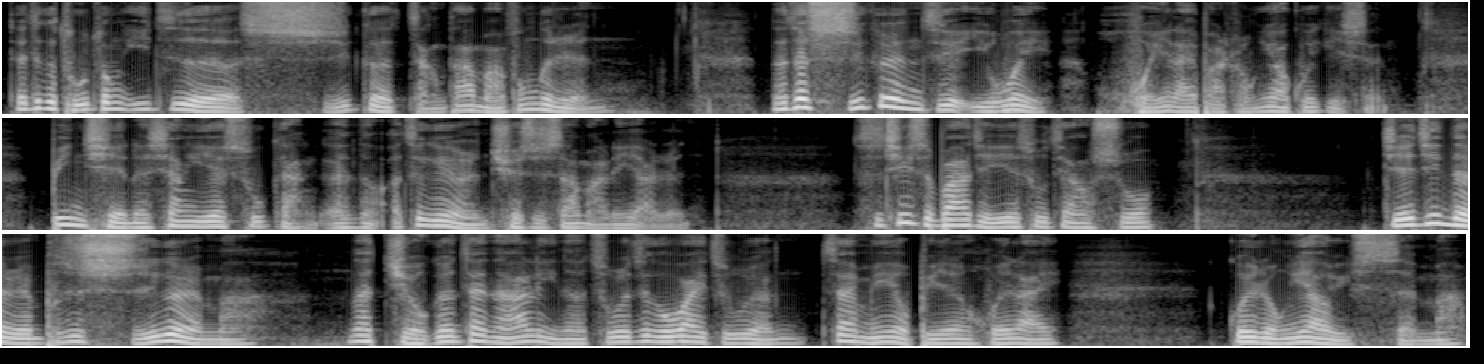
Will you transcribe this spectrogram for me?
在这个途中医治了十个长大麻风的人。那这十个人只有一位回来把荣耀归给神，并且呢向耶稣感恩哦，而这个人却是撒玛利亚人。十七十八节，耶稣这样说：洁净的人不是十个人吗？那九个人在哪里呢？除了这个外族人，再没有别人回来归荣耀与神吗？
